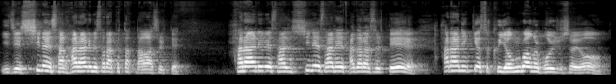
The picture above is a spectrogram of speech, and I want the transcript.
이제 신의 산 하나님의 산 앞에 딱 나왔을 때 하나님의 산 신의 산에 다다랐을 때 하나님께서 그 영광을 보여 주셔요.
